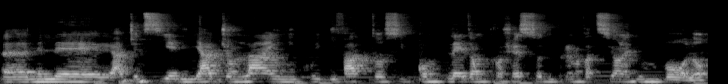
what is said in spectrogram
eh, nelle agenzie di viaggio online in cui di fatto si completa un processo di prenotazione di un volo.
